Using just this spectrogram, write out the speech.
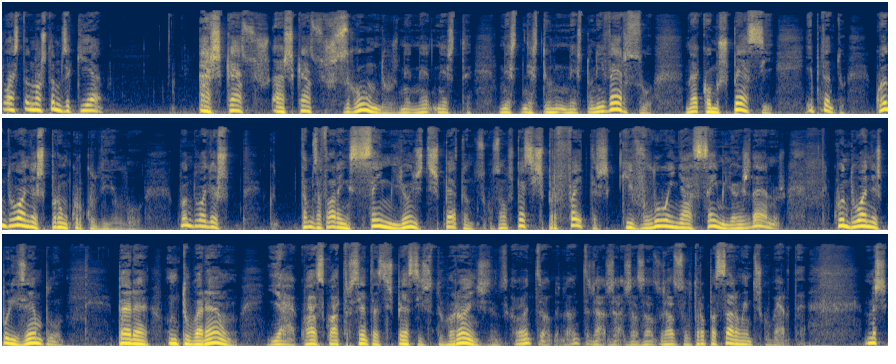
lá está, nós estamos aqui há, há, escassos, há escassos segundos neste, neste, neste, neste universo, não é? como espécie. E, portanto, quando olhas para um crocodilo, quando olhas estamos a falar em 100 milhões de espécies, são espécies perfeitas que evoluem há 100 milhões de anos. Quando olhas, por exemplo, para um tubarão, e há quase 400 espécies de tubarões, já, já, já, já se ultrapassaram em descoberta. Mas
